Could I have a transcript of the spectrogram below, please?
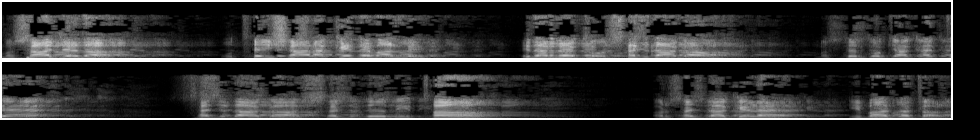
مساجد اتے اشارہ کہ والے ادھر دیکھو، سجدہ گاہ۔ مسجد کو کیا کہتے ہیں؟ سجدہ گاہ، سجدے دی تھان اور سجدہ کیڑا ہے؟ عبادت والا۔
